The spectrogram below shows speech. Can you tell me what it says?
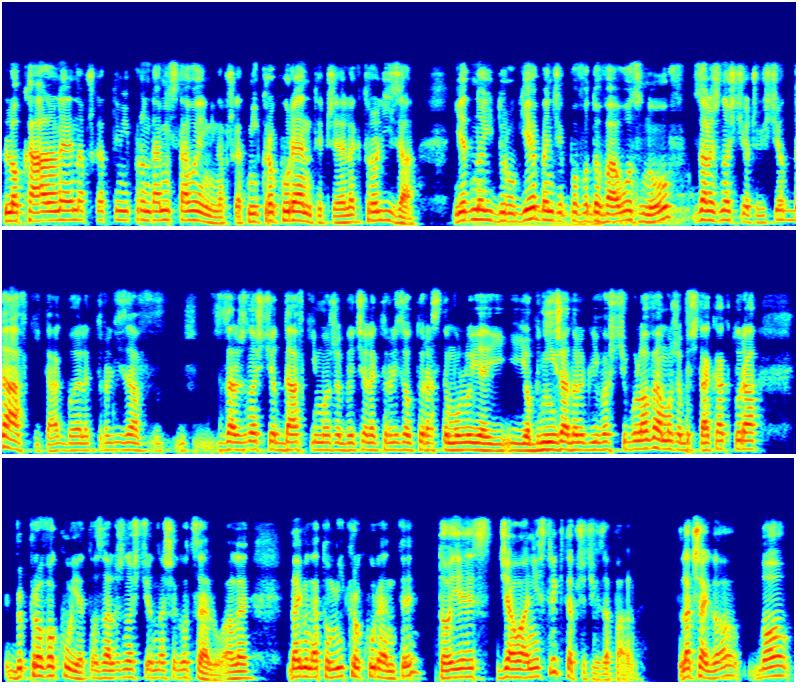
lokalne, na przykład tymi prądami stałymi, na przykład mikrokurenty czy elektroliza. Jedno i drugie będzie powodowało znów, w zależności oczywiście od dawki, tak, bo elektroliza w, w zależności od dawki może być elektrolizą, która stymuluje i, i obniża dolegliwości bólowe, a może być taka, która jakby prowokuje to w zależności od naszego celu, ale dajmy na to mikrokurenty, to jest działanie stricte przeciwzapalne. Dlaczego? Bo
